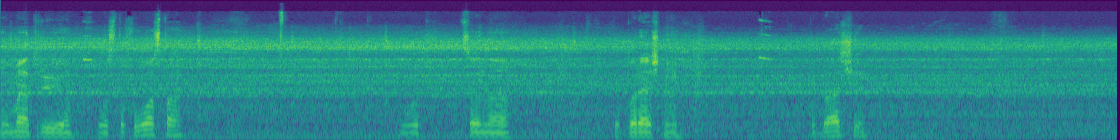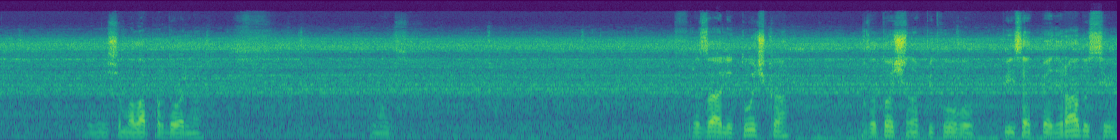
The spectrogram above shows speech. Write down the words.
геометрію ластохвоста. От, це на поперечній подачі. Вірніше мала продольна. От. Фреза літочка, заточена під угол 55 градусів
